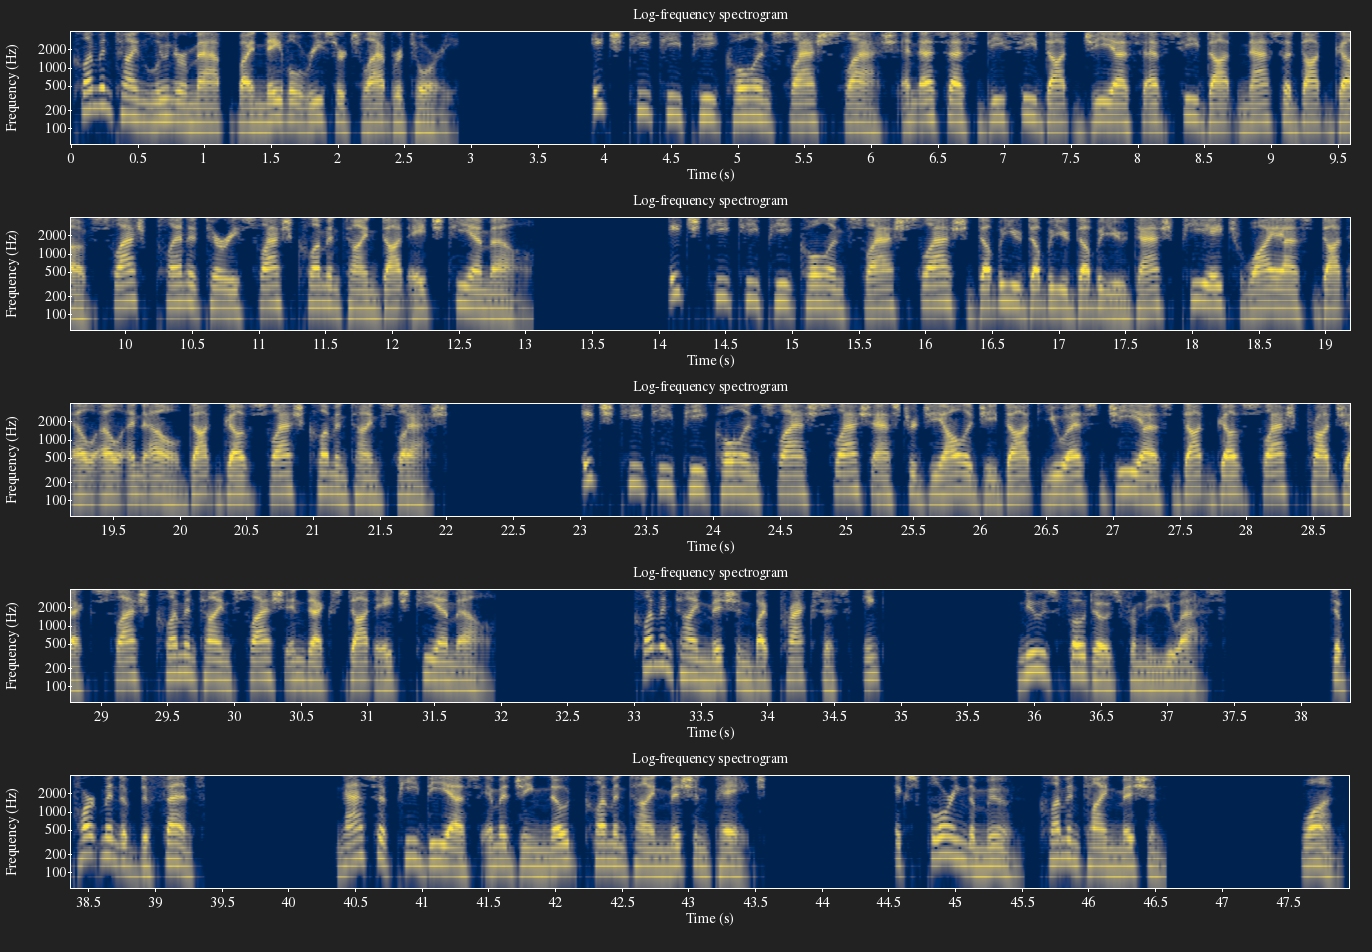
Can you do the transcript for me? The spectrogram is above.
Clementine Lunar Map by Naval Research Laboratory http nssdc.gsfc.nasa.gov slash planetary slash clementine.html http slash slash www-phys.llnl.gov clementine slash http colon slash slash astrogeology.usgs.gov slash projects slash clementine slash index.html Clementine Mission by Praxis, Inc. News photos from the U.S. Department of Defense NASA PDS Imaging Node Clementine Mission page Exploring the Moon, Clementine Mission. 1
